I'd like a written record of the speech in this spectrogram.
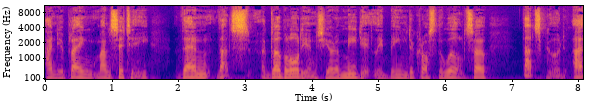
and you're playing Man City then that's a global audience. You're immediately beamed across the world. So that's good. I,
